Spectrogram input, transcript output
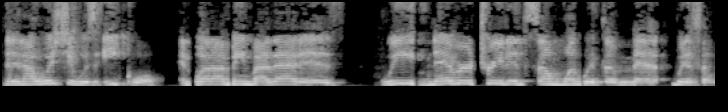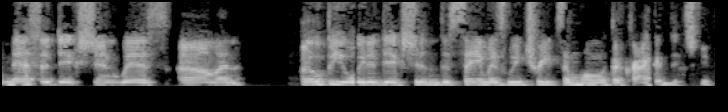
then I wish it was equal. And what I mean by that is we've never treated someone with a meth, with a meth addiction, with um, an opioid addiction, the same as we treat someone with a crack addiction.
